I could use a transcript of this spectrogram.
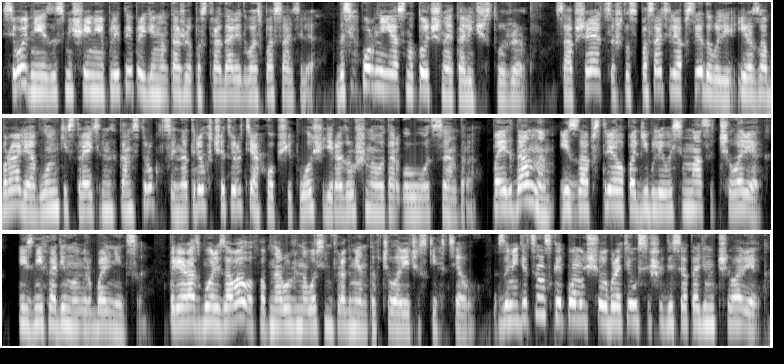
Сегодня из-за смещения плиты при демонтаже пострадали два спасателя. До сих пор не ясно точное количество жертв. Сообщается, что спасатели обследовали и разобрали обломки строительных конструкций на трех четвертях общей площади разрушенного торгового центра. По их данным, из-за обстрела погибли 18 человек, из них один умер в больнице. При разборе завалов обнаружено 8 фрагментов человеческих тел. За медицинской помощью обратился 61 человек.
